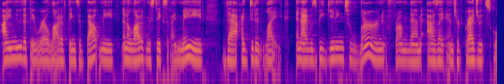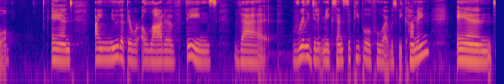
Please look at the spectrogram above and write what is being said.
I knew that there were a lot of things about me and a lot of mistakes that I made that I didn't like. And I was beginning to learn from them as I entered graduate school. And I knew that there were a lot of things that really didn't make sense to people of who I was becoming. And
